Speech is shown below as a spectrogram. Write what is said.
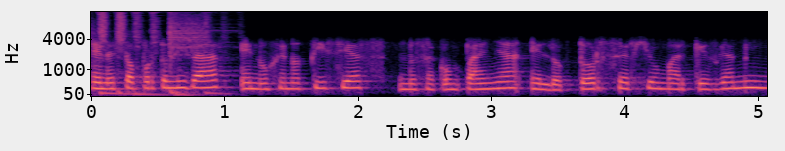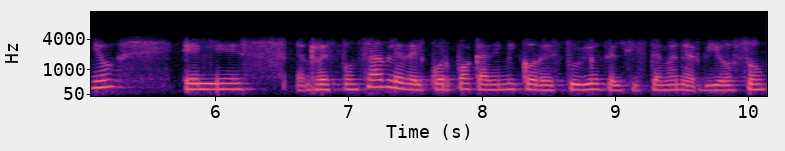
En esta oportunidad, en UG Noticias, nos acompaña el doctor Sergio Márquez Gamiño. Él es responsable del Cuerpo Académico de Estudios del Sistema Nervioso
